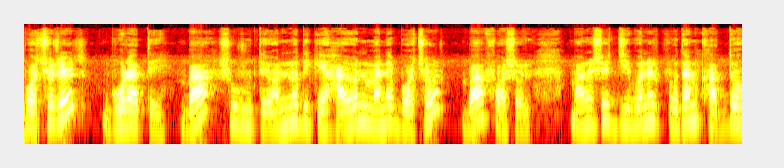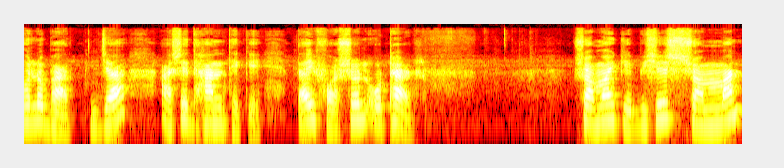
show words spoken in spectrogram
বছরের গোড়াতে বা শুরুতে। অন্যদিকে হায়ন মানে বছর বা ফসল। মানুষের জীবনের প্রধান খাদ্য হলো ভাত, যা আসে ধান থেকে। তাই ফসল ওঠার সময়কে বিশেষ সম্মান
